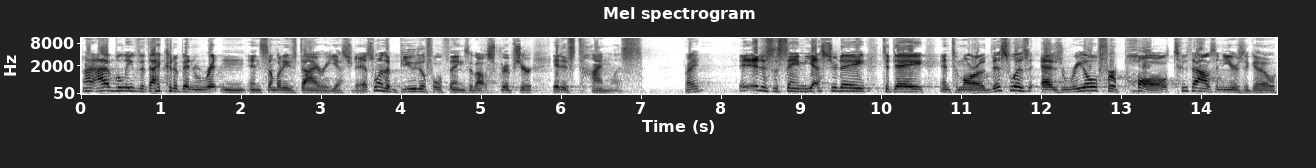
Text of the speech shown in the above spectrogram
I believe that that could have been written in somebody's diary yesterday. That's one of the beautiful things about Scripture. It is timeless, right? It is the same yesterday, today, and tomorrow. This was as real for Paul 2,000 years ago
